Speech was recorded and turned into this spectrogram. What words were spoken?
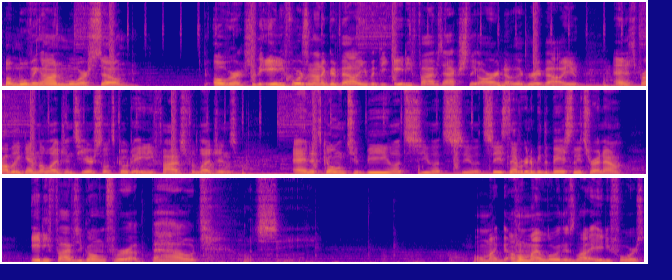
But moving on more so over. So the 84s are not a good value, but the 85s actually are another great value. And it's probably, again, the Legends here. So let's go to 85s for Legends. And it's going to be, let's see, let's see, let's see. It's never going to be the base elites right now. 85s are going for about, let's see. Oh my god, oh my lord, there's a lot of 84s.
